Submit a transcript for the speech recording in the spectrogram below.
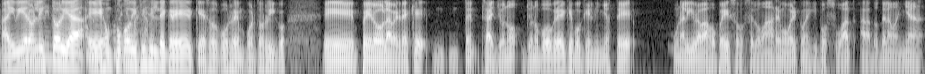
ahí vieron la historia. Es un poco difícil de creer que eso ocurre en Puerto Rico. Eh, pero la verdad es que, o sea, yo no, yo no puedo creer que porque el niño esté una libra bajo peso, se lo van a remover con equipo SWAT a las 2 de la mañana.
